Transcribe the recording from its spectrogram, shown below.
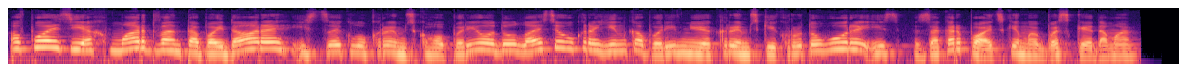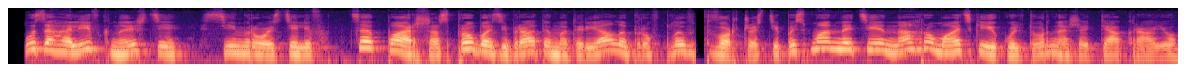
А в поезіях Мардвен та Байдари із циклу кримського періоду Леся Українка порівнює кримські крутогори із закарпатськими безкидами. Узагалі в книжці сім розділів. Це перша спроба зібрати матеріали про вплив творчості письменниці на громадське і культурне життя краю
